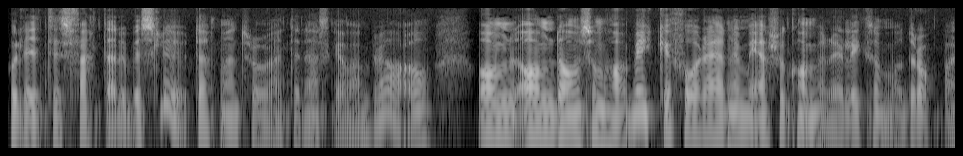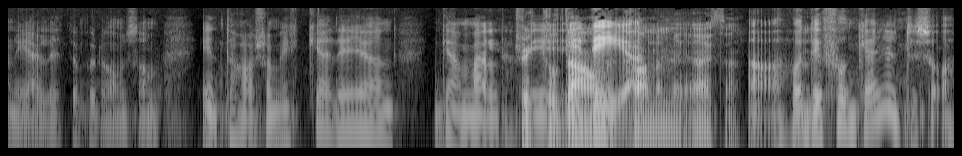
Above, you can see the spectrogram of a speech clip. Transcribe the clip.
politiskt fattade beslut. Att man tror att det där ska vara bra. Och om, om de som har mycket får ännu mer så kommer det liksom att droppa ner lite på de som inte har så mycket. Det är ju en gammal Trickle down idé. economy. Ja, och det funkar ju inte så.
